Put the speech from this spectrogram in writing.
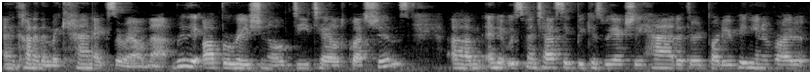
and kind of the mechanics around that really operational detailed questions um, and it was fantastic because we actually had a third party opinion provider,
